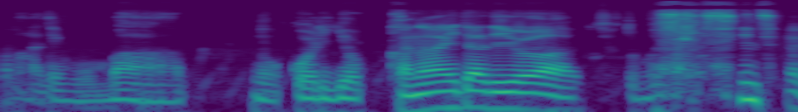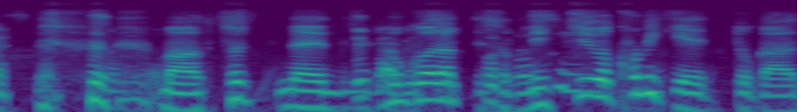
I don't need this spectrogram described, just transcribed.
ー、まあでもまあ、残り4日の間では、ちょっと難しいんじゃないですか。まあ、そね、僕はだってその日中はコミケとか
